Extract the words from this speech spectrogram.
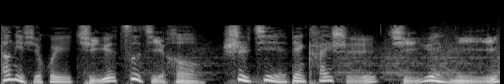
当你学会取悦自己后，世界便开始取悦你。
